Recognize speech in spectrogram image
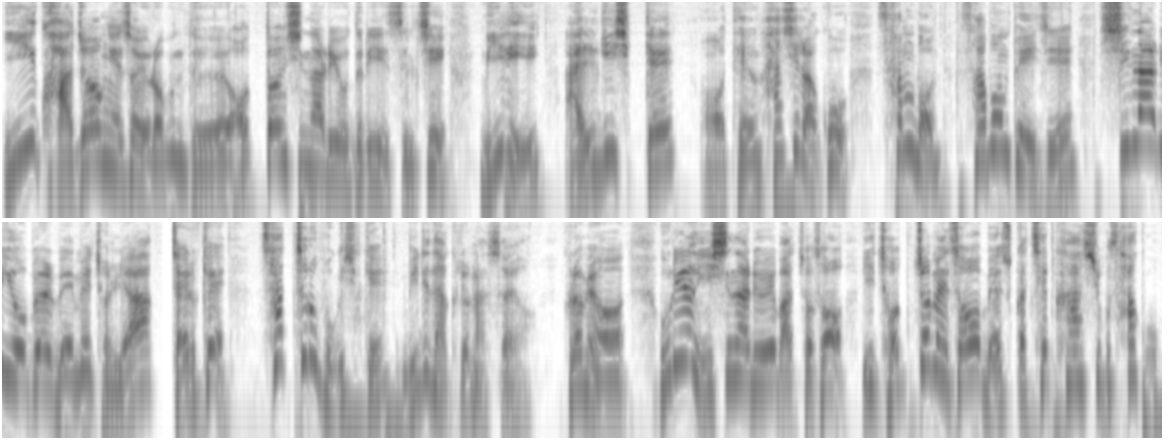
이 과정에서 여러분들 어떤 시나리오들이 있을지 미리 알기 쉽게 어, 대응하시라고 3번, 4번 페이지에 시나리오별 매매 전략 자 이렇게 차트로 보기 쉽게 미리 다 그려놨어요. 그러면 우리는 이 시나리오에 맞춰서 이 저점에서 매수가 체크하시고 사고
